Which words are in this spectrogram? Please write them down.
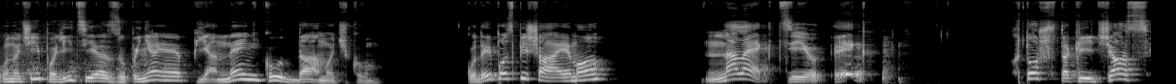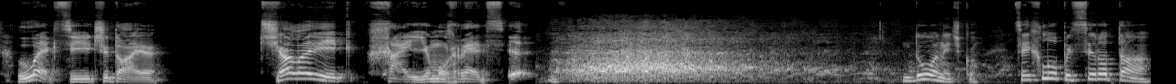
Уночі поліція зупиняє п'яненьку дамочку. Куди поспішаємо? На лекцію. Ік. Хто ж в такий час лекції читає? Чоловік, хай йому грець. Донечко, цей хлопець сирота.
